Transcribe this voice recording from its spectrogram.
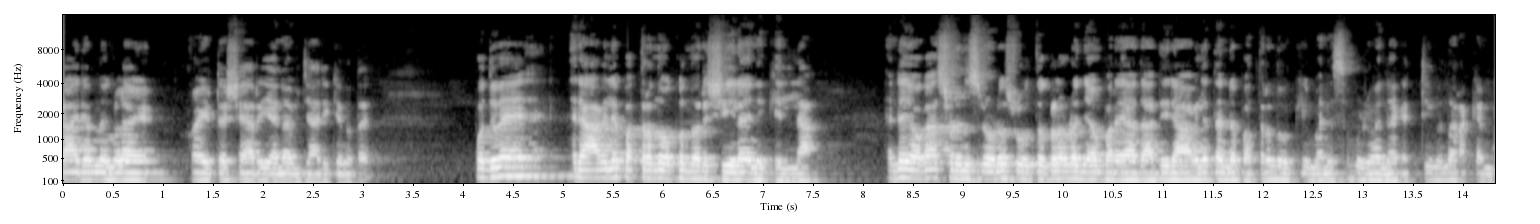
കാര്യം നിങ്ങളുമായിട്ട് ഷെയർ ചെയ്യാനാണ് വിചാരിക്കുന്നത്. പൊതുവെ രാവിലെ പത്രം നോക്കുന്ന ഒരു ശീലം എനിക്കില്ല. എന്റെ യോഗ സ്റ്റുഡൻസിനോടും സുഹൃത്തുക്കളോടും ഞാൻ പറയാതെ അതി രാവിലെ തന്നെ പത്രം നോക്കി മനസ്സ് മുഴുവൻ നെഗറ്റീവ് നിറക്കണ്ട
